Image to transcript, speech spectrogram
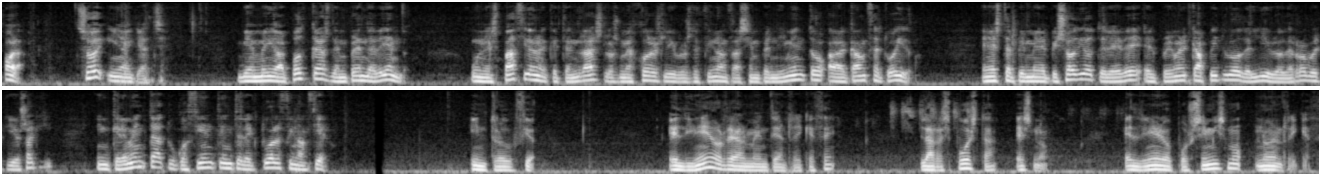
Hola, soy Iñaki H. Bienvenido al podcast de Emprende Leyendo, un espacio en el que tendrás los mejores libros de finanzas y emprendimiento al alcance de tu oído. En este primer episodio te leeré el primer capítulo del libro de Robert Kiyosaki, Incrementa tu cociente intelectual financiero. Introducción. ¿El dinero realmente enriquece? La respuesta es no. El dinero por sí mismo no enriquece.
